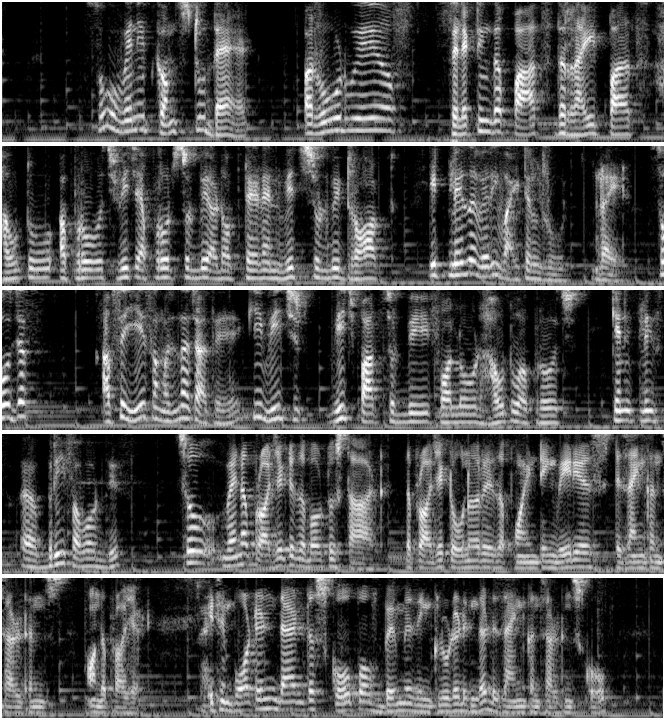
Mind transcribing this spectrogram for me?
so when it comes to that a road way of selecting the path the right path how to approach which approach should be adopted and which should be dropped it plays a very vital role right so just आपसे ये समझना चाहते हैं कि which which path should be followed how to approach can you please brief about this So, when a project is about to start, the project owner is appointing various design consultants on the project. Right. It's important that the scope of BIM is included in the design consultant scope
